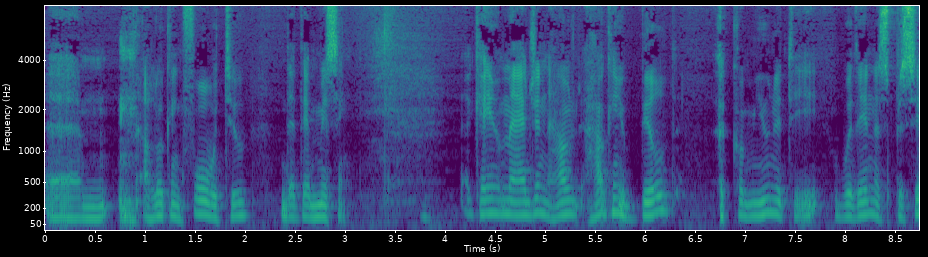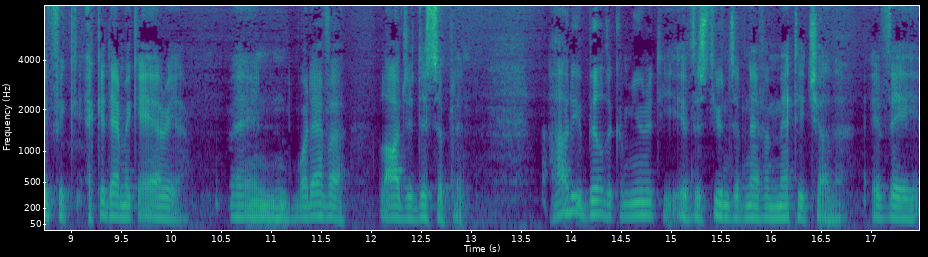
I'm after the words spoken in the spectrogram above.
um, are looking forward to that they're missing. Can you imagine how how can you build a community within a specific academic area in whatever larger discipline? How do you build a community if the students have never met each other? If they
